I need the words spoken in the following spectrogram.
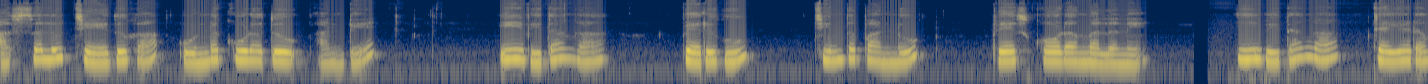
అస్సలు చేదుగా ఉండకూడదు అంటే ఈ విధంగా పెరుగు చింతపండు వేసుకోవడం వల్లనే. ఈ విధంగా చేయడం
